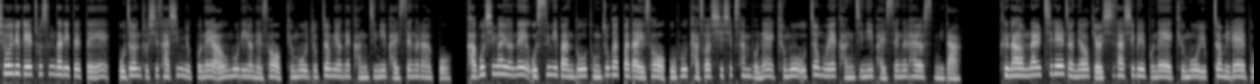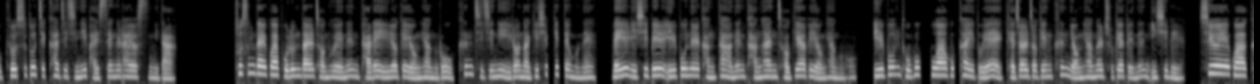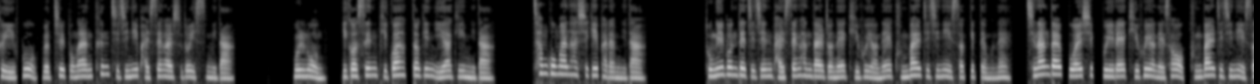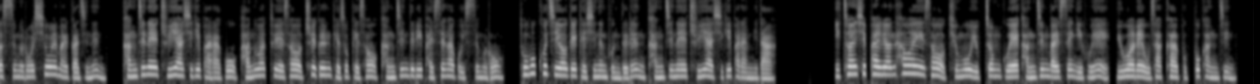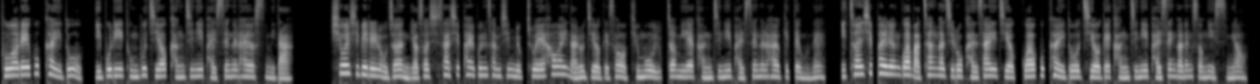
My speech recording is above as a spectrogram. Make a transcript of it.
10월 6일 초승달이 뜰 때에 오전 2시 46분에 아우모리현에서 규모 6.0의 강진이 발생을 하고 가고시마현의 오스미반도 동쪽 앞바다에서 오후 5시 13분에 규모 5.5의 강진이 발생을 하였습니다. 그 다음날 7일 저녁 10시 41분에 규모 6.1의 도쿄 수도직 하 지진이 발생을 하였습니다. 초승달과 보름달 전후에는 달의 인력의 영향으로 큰 지진이 일어나기 쉽기 때문에 내일 20일 일본을 강타하는 강한 저기압의 영향으로 일본 도호쿠와 홋카이도에 계절적인 큰 영향을 주게 되는 20일 수요일과 그 이후 며칠 동안 큰 지진이 발생할 수도 있습니다. 물론 이것은 비과학적인 이야기입니다. 참고만 하시기 바랍니다. 동일본 대 지진 발생 한 달 전에 기후연에 군발 지진이 있었기 때문에 지난달 9월 19일에 기후연에서 군발 지진이 있었으므로 10월 말까지는 강진에 주의하시기 바라고 바누아투에서 최근 계속해서 강진들이 발생하고 있으므로 도호쿠 지역에 계시는 분들은 강진에 주의하시기 바랍니다. 2018년 하와이에서 규모 6.9의 강진 발생 이후에 6월에 오사카 북부 강진, 9월에 홋카이도, 이보리 동부 지역 강진이 발생을 하였습니다. 10월 11일 오전 6시 48분 36초에 하와이 나루 지역에서 규모 6.2의 강진이 발생을 하였기 때문에 2018년과 마찬가지로 간사이 지역과 홋카이도 지역의 강진이 발생 가능성이 있으며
